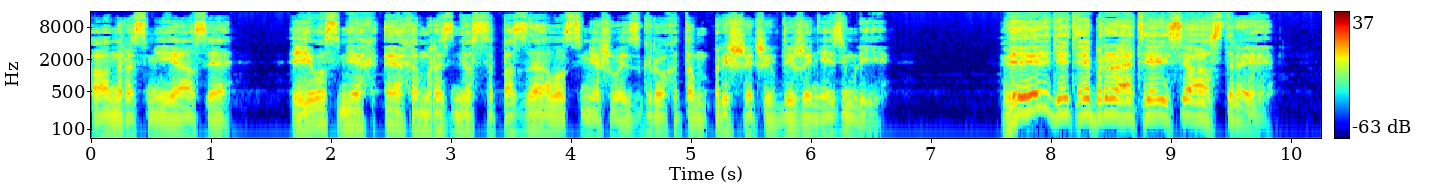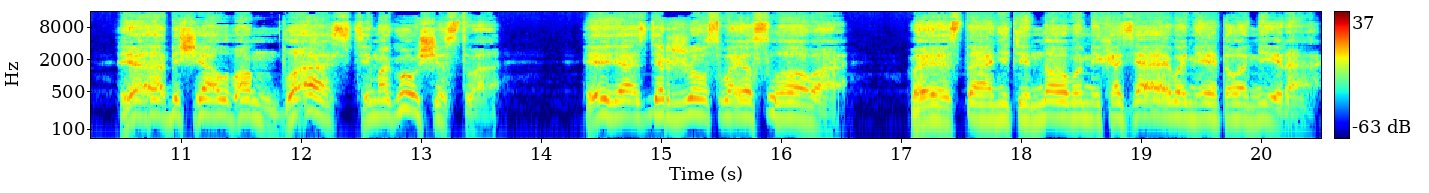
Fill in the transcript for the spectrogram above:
Он рассмеялся, и его смех эхом разнесся по залу, смешиваясь с грохотом пришедшей в движение земли. «Видите, братья и сестры, я обещал вам власть и могущество, и я сдержу свое слово. Вы станете новыми хозяевами этого мира».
